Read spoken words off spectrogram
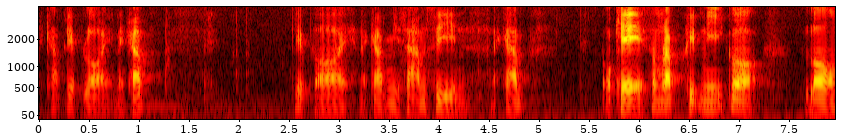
นะครับเรียบร้อยนะครับ เรียบร้อยนะครับมี 3 ซีนนะครับโอเคสำหรับคลิปนี้ก็ลอง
